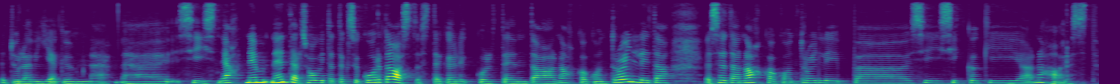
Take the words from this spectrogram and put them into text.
et üle viiekümne, siis jah, nendel soovitatakse kord aastas tegelikult enda nahka kontrollida ja seda nahka kontrollib siis ikkagi nahaarst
